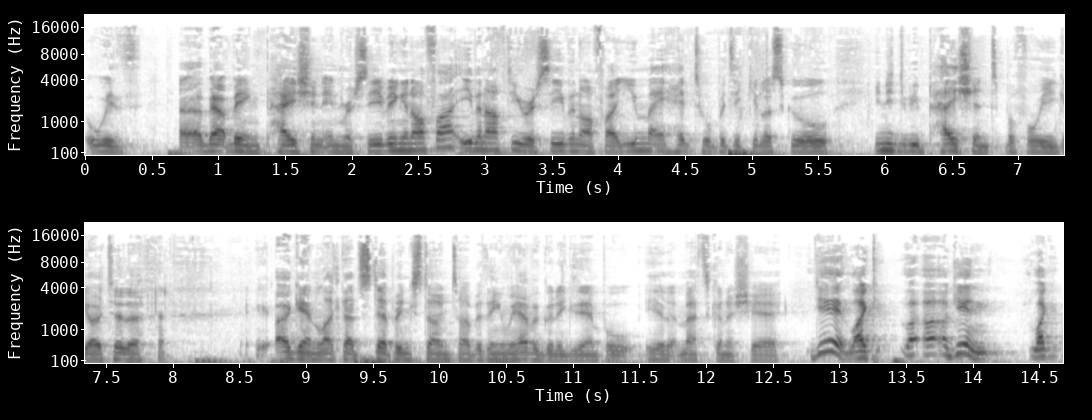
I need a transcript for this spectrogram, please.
with uh, about being patient in receiving an offer, even after you receive an offer, you may head to a particular school. You need to be patient before you go to the again like that stepping stone type of thing. We have a good example here that Matt's going to share. Yeah, like uh, again, like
